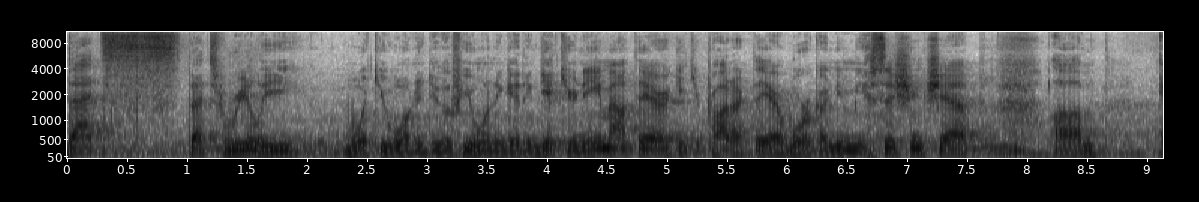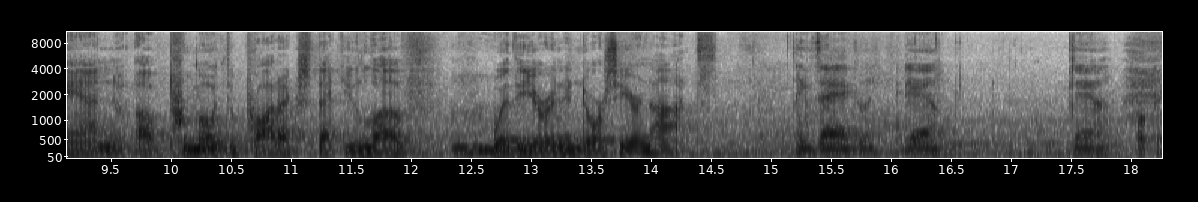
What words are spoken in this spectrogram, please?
that's that's really what you want to do. If you want to get get your name out there, get your product there, work on your musicianship, um, and uh, promote the products that you love, mm-hmm. whether you're an endorsee or not. Exactly. Yeah. Yeah. Okay.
